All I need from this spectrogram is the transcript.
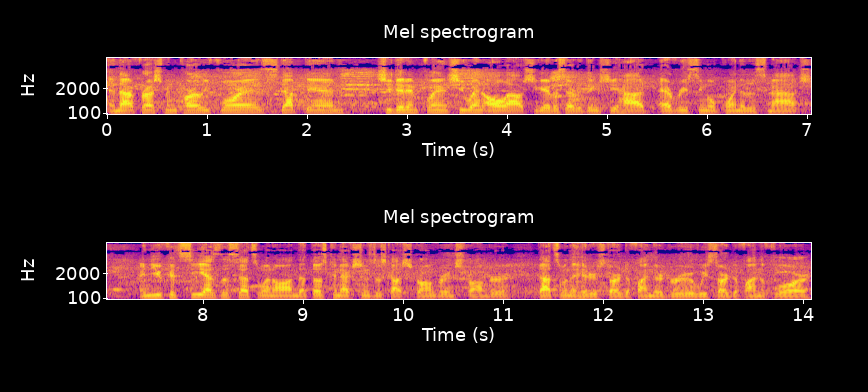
and that freshman, Carly Flores, stepped in. She didn't flinch. She went all out. She gave us everything she had every single point of this match. And you could see as the sets went on that those connections just got stronger and stronger. That's when the hitters started to find their groove. We started to find the floor.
